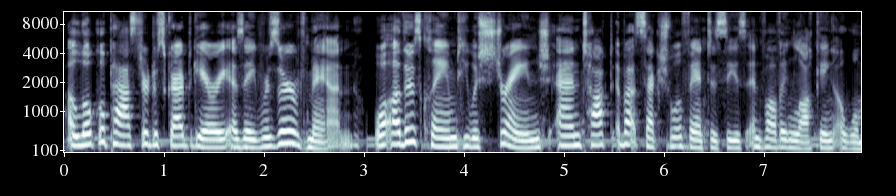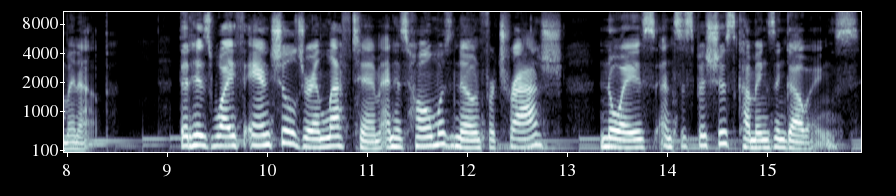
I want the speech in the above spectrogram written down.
A local pastor described Gary as a reserved man, while others claimed he was strange and talked about sexual fantasies involving locking a woman up. That his wife and children left him, and his home was known for trash, noise, and suspicious comings and goings.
